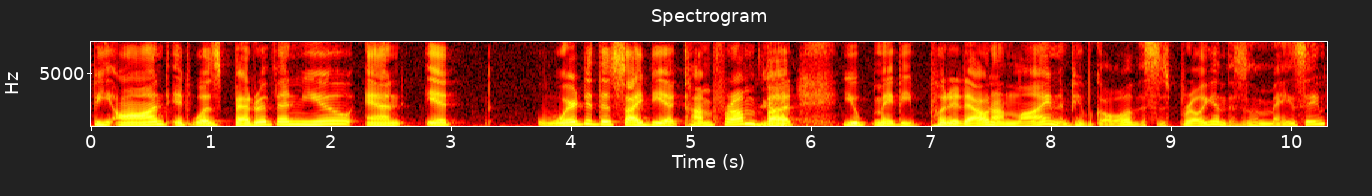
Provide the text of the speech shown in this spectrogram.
beyond it was better than you and it where did this idea come from? But you maybe put it out online and people go, "Oh, this is brilliant. This is amazing."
